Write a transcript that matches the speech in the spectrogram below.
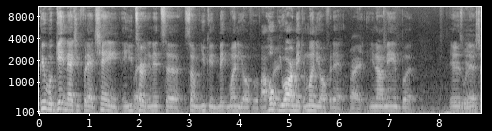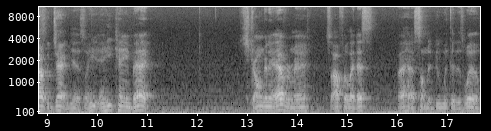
people were getting at you for that chain, and you Right. turned it into something you can make money off of. I hope Right. you are making money off of that. Right. You know what I mean? But it is what it is. Shout out to Jag. Yeah. So he and he came back stronger than ever, man. So I feel like that's that has something to do with it as well.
